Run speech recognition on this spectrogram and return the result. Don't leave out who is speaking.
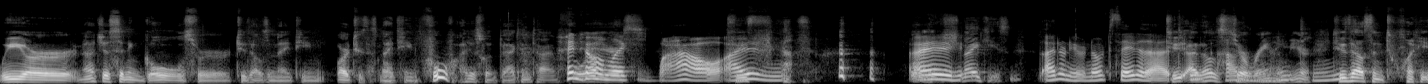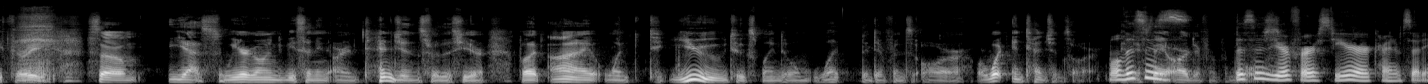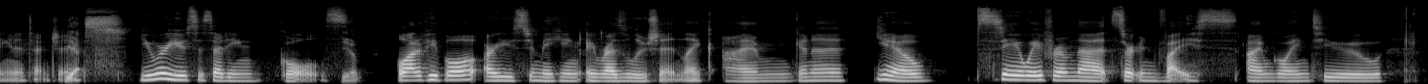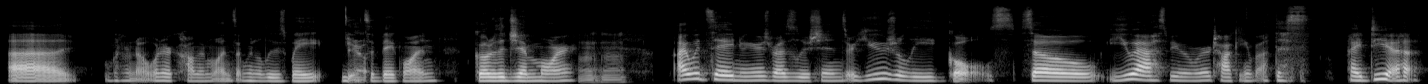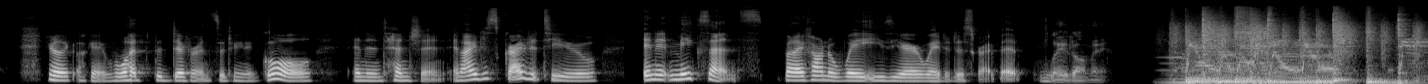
Speaker 1: we are not just setting goals for 2019 or 2019. Whew, I just went back in time.
Speaker 2: I know.
Speaker 1: four
Speaker 2: I'm like, wow. I. I-
Speaker 1: Nikes.
Speaker 2: I don't even know what to say to that.
Speaker 1: Two, I know it's such a random year. 2023. So, yes, we are going to be setting our intentions for this year, but I want to, you to explain to them what the difference are or what intentions are.
Speaker 2: Well, this
Speaker 1: if they are different from
Speaker 2: This
Speaker 1: goals.
Speaker 2: is your first year kind of setting an intention.
Speaker 1: Yes.
Speaker 2: You are used to setting goals.
Speaker 1: Yep.
Speaker 2: A lot of people are used to making a resolution like, I'm gonna, you know, stay away from that certain vice. I'm going to, uh, I don't know, what are common ones? I'm going to lose weight.
Speaker 1: Yeah.
Speaker 2: That's a big one. Go to the gym more.
Speaker 1: Mm-hmm.
Speaker 2: I would say New Year's resolutions are usually goals. So you asked me when we were talking about this idea, you're like, okay, what's the difference between a goal and an intention? And I described it to you and it makes sense, but I found a way easier way to describe it.
Speaker 1: Lay it on me.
